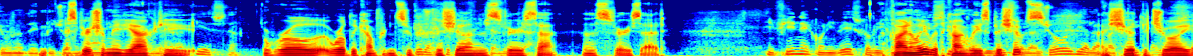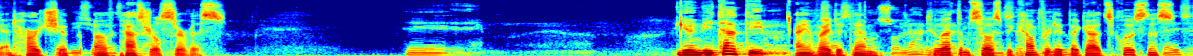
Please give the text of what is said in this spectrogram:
è uno dei peggiori spiritual mediocrity, world, worldly comfort and superficiality, and it's very sad. And it's very sad. Infine, con i vescovi Finally, with ho Congolese bishops, I shared the joy and hardship of pastoral service. I invited them to let themselves be comforted by God's closeness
